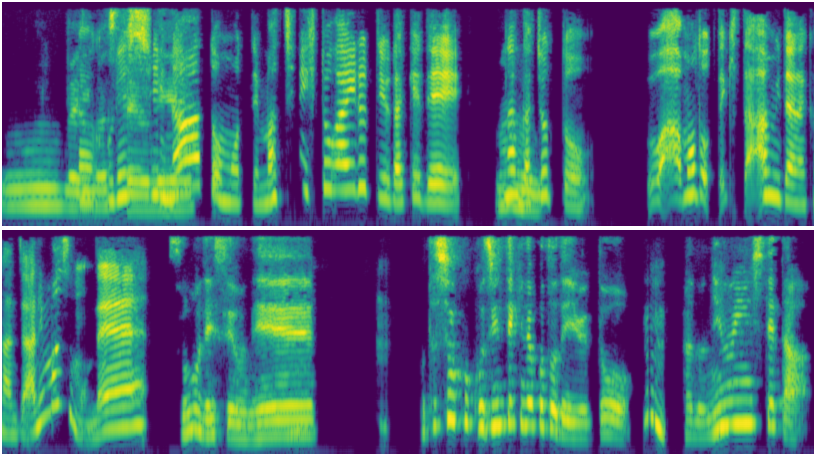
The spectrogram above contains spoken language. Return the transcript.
うん、なりましたよね。嬉しいなと思って、街に人がいるっていうだけで、なんかちょっと。っと、うわー戻ってきたみたいな感じありますもんね。そうですよね。私はこう個人的なことで言うと、うん。あの、入院してた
